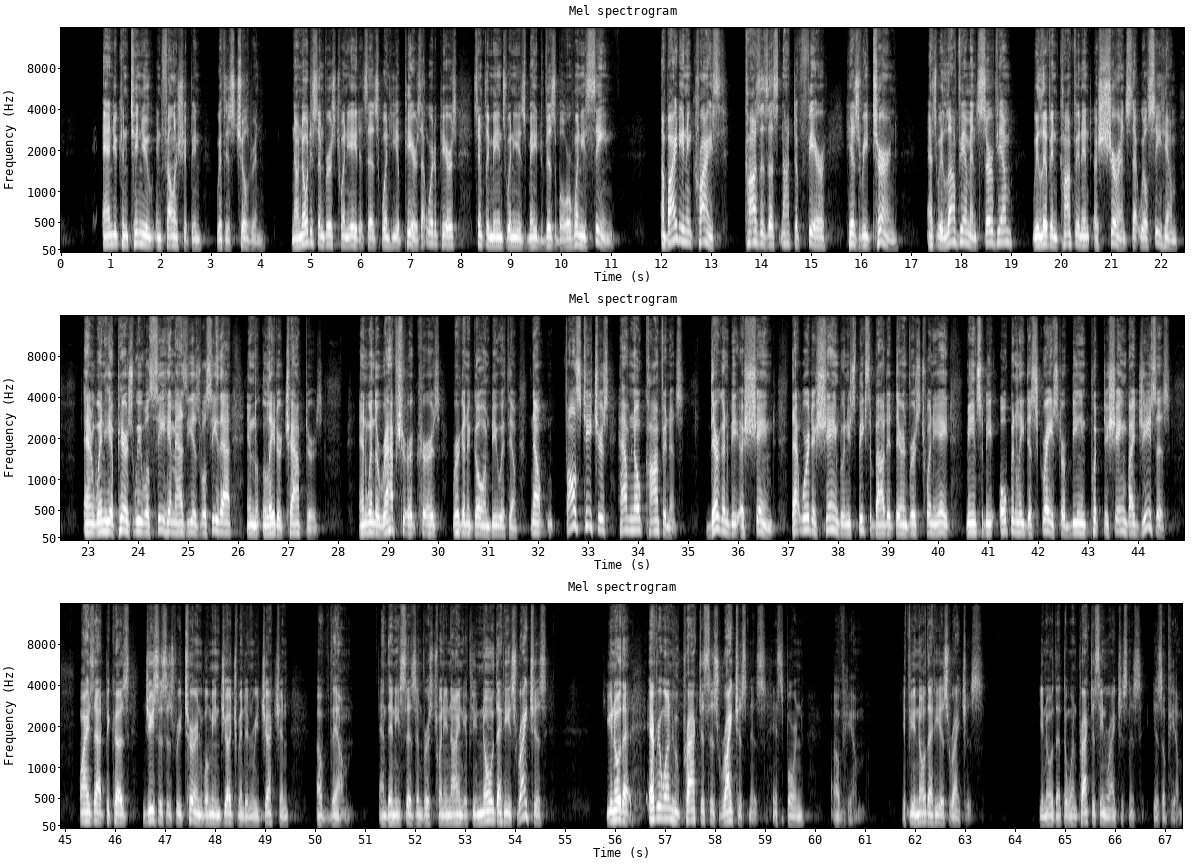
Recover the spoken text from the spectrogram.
and you continue in fellowshipping with His children. Now, notice in verse 28, it says, when He appears. That word appears simply means when He is made visible or when He's seen. Abiding in Christ causes us not to fear his return. As we love him and serve him, we live in confident assurance that we'll see him. And when he appears, we will see him as he is. We'll see that in later chapters. And when the rapture occurs, we're going to go and be with him. Now, false teachers have no confidence. they're going to be ashamed. That word ashamed, when he speaks about it there in verse 28, means to be openly disgraced or being put to shame by Jesus. Why is that? Because Jesus' return will mean judgment and rejection of them. And then he says in verse 29 if you know that he's righteous, you know that everyone who practices righteousness is born of him. If you know that he is righteous, you know that the one practicing righteousness is of him.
